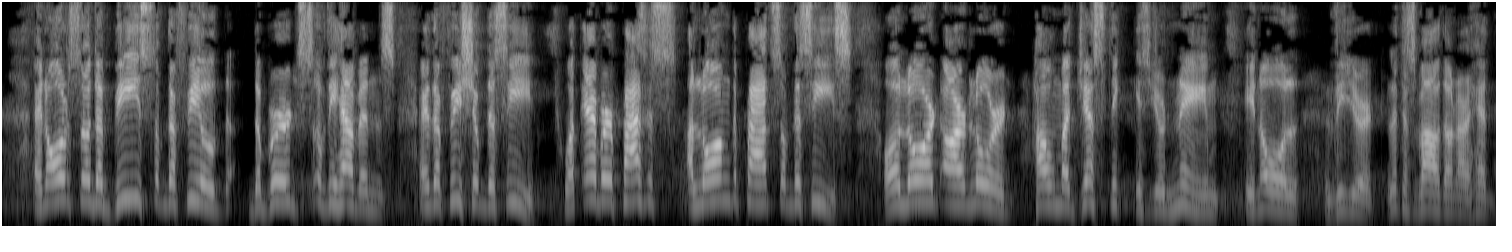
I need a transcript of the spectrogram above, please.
and also the beasts of the field, the birds of the heavens, and the fish of the sea, whatever passes along the paths of the seas. O Lord, our Lord, how majestic is your name in all the earth. Let us bow down our head.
